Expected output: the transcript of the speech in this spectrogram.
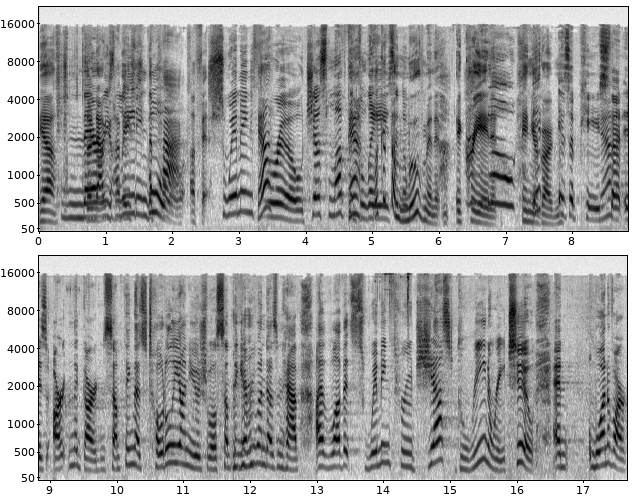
Yeah. So There you have leading a the pack, of fish. swimming Yeah. through. Just love the Yeah, glaze. look at the the movement it, it created in your It garden. It is a piece Yeah. that is art in the garden, something that's totally unusual, something Mm-hmm. everyone doesn't have. I love it swimming through just greenery too. And one of our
